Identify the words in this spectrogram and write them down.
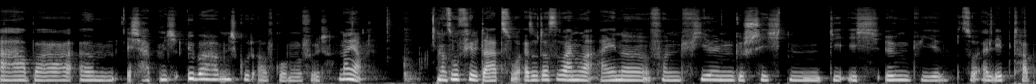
Aber ähm, ich habe mich überhaupt nicht gut aufgehoben gefühlt. Naja, so viel dazu. Also das war nur eine von vielen Geschichten, die ich irgendwie so erlebt habe.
